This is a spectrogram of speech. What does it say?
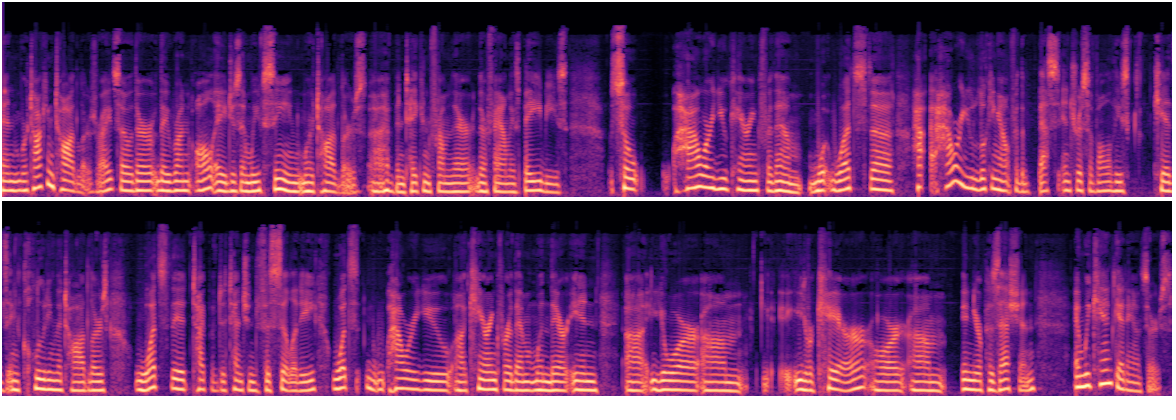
and we're talking toddlers, right? So they're, they run all ages and we've seen where toddlers uh, have been taken from their, their families, babies. So how are you caring for them? What, what's the how, how are you looking out for the best interests of all of these kids, including the toddlers? What's the type of detention facility? What's how are you uh, caring for them when they're in uh, your um, your care or um, in your possession? And we can't get answers.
